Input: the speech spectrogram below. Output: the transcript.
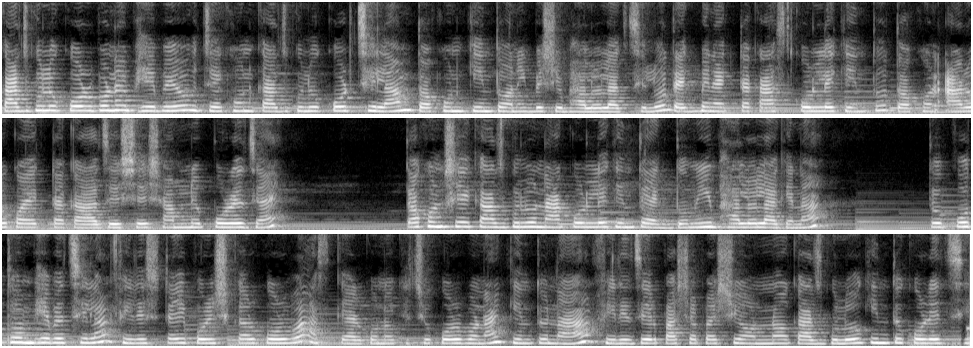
কাজগুলো করব না ভেবেও যখন কাজগুলো করছিলাম তখন কিন্তু অনেক বেশি ভালো লাগছিল। দেখবেন একটা কাজ করলে কিন্তু তখন আরও কয়েকটা কাজ এসে সামনে পড়ে যায়। তখন সেই কাজগুলো না করলে কিন্তু একদমই ভালো লাগে না। তো প্রথম ভেবেছিলাম ফ্রিজটাই পরিষ্কার করব, আজকে আর কোনো কিছু করব না। কিন্তু না ফ্রিজের পাশাপাশি অন্য কাজগুলোও কিন্তু করেছি।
